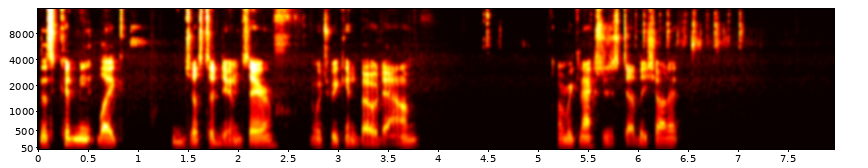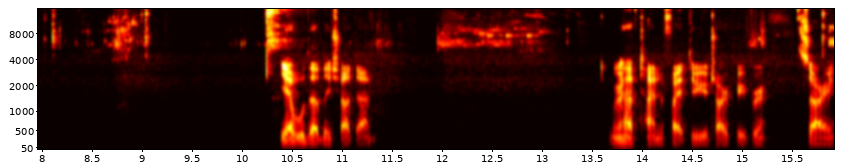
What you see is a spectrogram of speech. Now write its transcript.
This could mean, like, just a Doomsayer, which we can bow down. Or we can actually just Deadly Shot it. Yeah, we'll Deadly Shot that. We're gonna have time to fight through your Tar Creeper. Sorry.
